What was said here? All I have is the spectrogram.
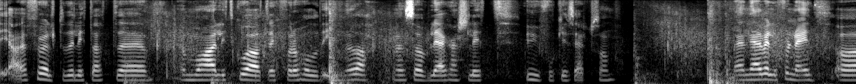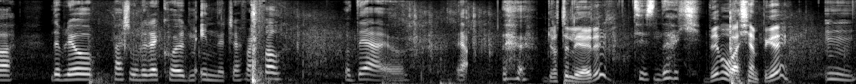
Ja, jeg følte det litt at uh, jeg må ha litt gode avtrekk for å holde det inne, da. Men så ble jeg kanskje litt ufokusert og sånn. Men jeg er veldig fornøyd, og det ble jo personlig rekord med innertreff, i hvert fall. Og det er jo Ja. Gratulerer. Tusen takk. Det må være kjempegøy. Mm.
